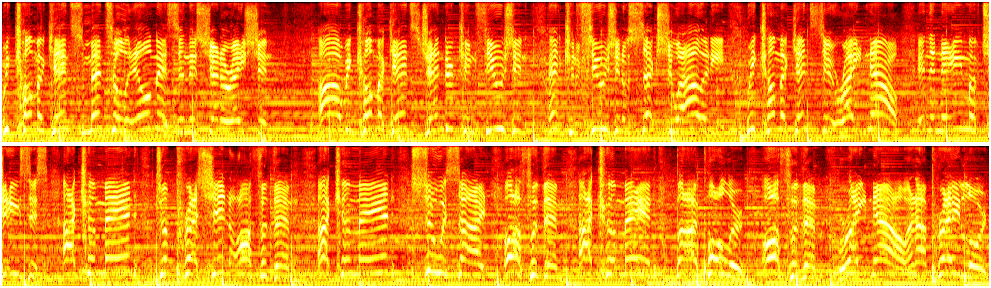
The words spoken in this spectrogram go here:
we come against mental illness in this generation. Ah, we come against gender confusion and confusion of sexuality. We come against it right now in the name of Jesus. I command depression off of them. I command suicide off of them. I command bipolar off of them right now. And I pray, Lord,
